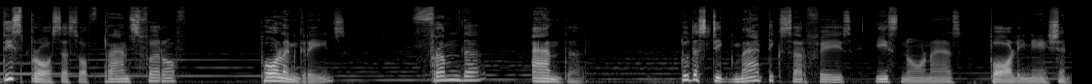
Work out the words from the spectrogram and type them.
This process of transfer of pollen grains from the anther to the stigmatic surface is known as pollination.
